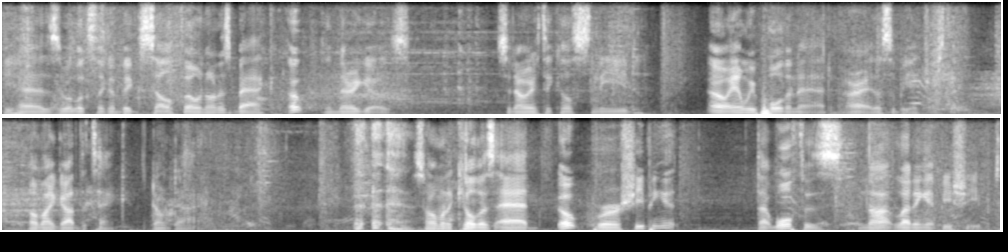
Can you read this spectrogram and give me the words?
He has what looks like a big cell phone on his back. Oh, and there he goes. So now we have to kill Sneed. Oh, and we pulled an ad. Alright, this will be interesting. Oh my god, the tank. Don't die. so I'm gonna kill this ad. Oh, we're sheeping it. That wolf is not letting it be sheeped.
